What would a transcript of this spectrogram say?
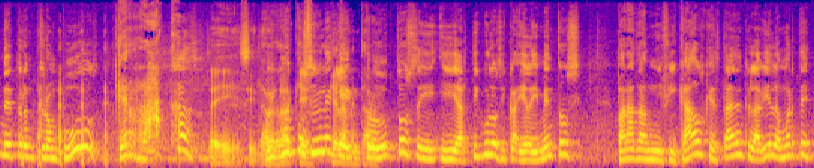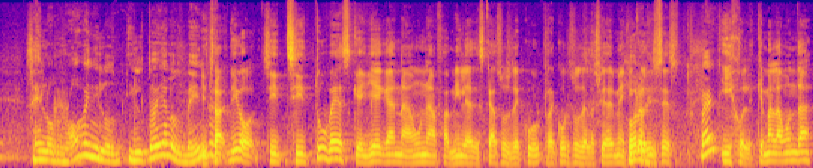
de tr- trompudos. ¡Qué ratas! Sí, sí, la Oye, verdad ¿Cómo es posible que productos y, y artículos y, alimentos para damnificados que están entre la vida y la muerte se los roben y, los, y todavía los vendan? digo, si, si tú ves que llegan a una familia de escasos de cu- recursos de la Ciudad de México, Órale. dices, híjole, qué mala onda,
